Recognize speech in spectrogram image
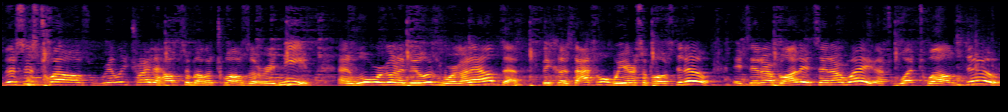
This is 12s really trying to help some other 12s that are in need. And what we're to do is we're to help them because that's what we are supposed to do. It's in our blood, it's in our way. That's what 12s do.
